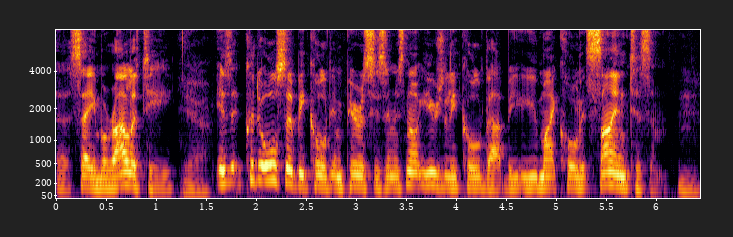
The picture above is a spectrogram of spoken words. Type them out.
uh, say morality Yeah. is it could also be called empiricism. It's not usually called that, but you might call it scientism, Mm.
